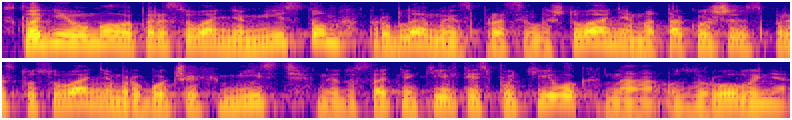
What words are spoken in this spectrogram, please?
Складні умови пересування містом, проблеми з працевлаштуванням, а також з пристосуванням робочих місць, недостатня кількість путівок на оздоровлення.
